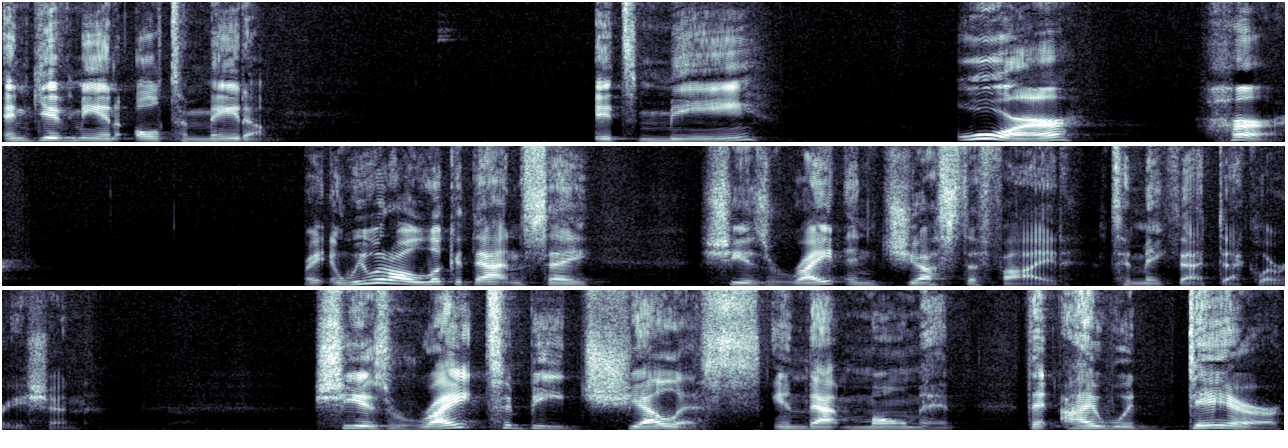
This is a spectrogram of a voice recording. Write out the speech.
and give me an ultimatum it's me or her. Right? And we would all look at that and say, she is right and justified to make that declaration. She is right to be jealous in that moment that I would dare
